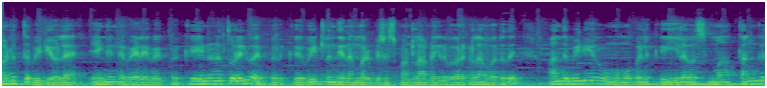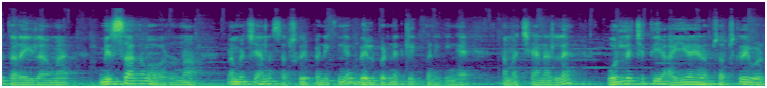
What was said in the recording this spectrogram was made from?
அடுத்த வீடியோவில் எங்கெங்கே வேலை வாய்ப்பு இருக்குது என்னென்ன தொழில் வாய்ப்பு இருக்குது வீட்டிலேருந்து என்ன மாதிரி பிஸ்னஸ் பண்ணலாம் அப்படிங்கிற விவரங்கள்லாம் வருது. அந்த வீடியோ உங்கள் மொபைலுக்கு இலவசமாக தங்கு தடை இல்லாமல் மிஸ் ஆகாமல் வரணும்னா நம்ம சேனலை சப்ஸ்கிரைப் பண்ணிக்கோங்க பெல் பட்டனை கிளிக் பண்ணிக்கோங்க. நம்ம சேனலில் ஒரு லட்சத்தி ஐயாயிரம் சப்ஸ்கிரைபர்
